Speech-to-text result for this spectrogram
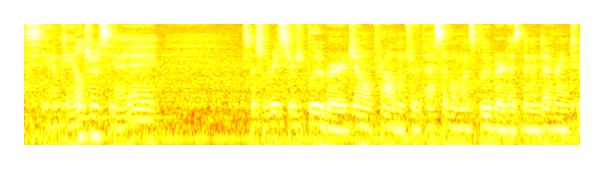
C- MK Ultra, CIA, Special Research Bluebird. General problem for the past several months, Bluebird has been endeavoring to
